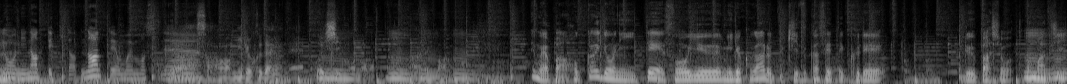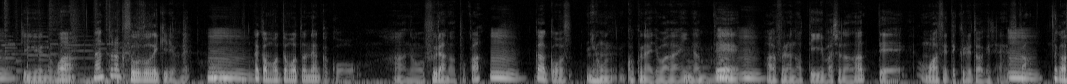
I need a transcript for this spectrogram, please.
ようになってきたなって思いますね。いやーさあ魅力だよね。美味しいもの、うん。あれば。うん。うんでもやっぱ北海道にいてそういう魅力があるって気づかせてくれる場所とか街っていうのは、なんとなく想像できるよね。うん。なんかもともとなんかこうあの富良野とかうん。がこう日本国内で話題になって、うんうんあ富良野っていい場所だなって思わせてくれたわけじゃないですか。うん。だから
